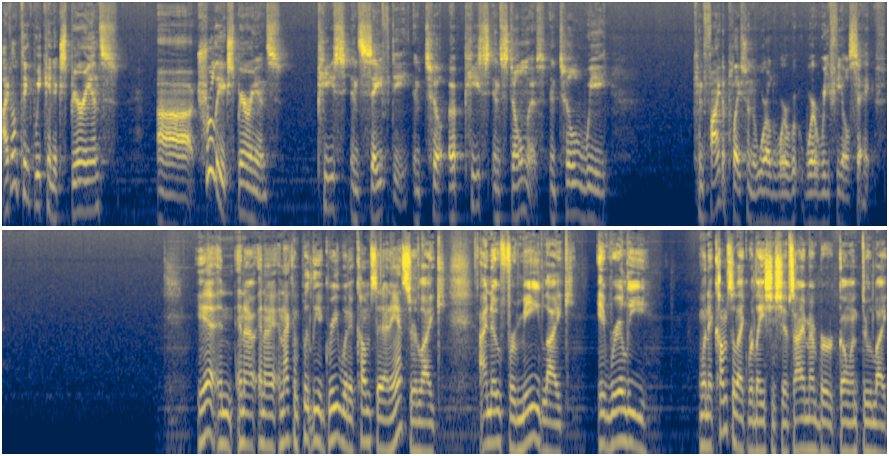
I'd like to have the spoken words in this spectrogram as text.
I don't think we can experience uh, truly experience peace and safety until uh, peace and stillness until we can find a place in the world where, where we feel safe. Yeah, and and I and I and I completely agree when it comes to that answer. Like, I know for me, like it really when it comes to like relationships, I remember going through like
